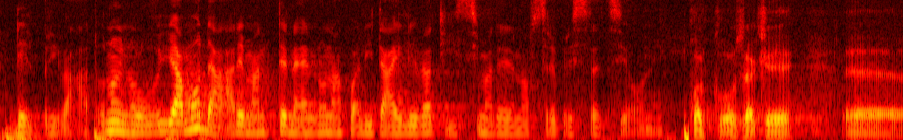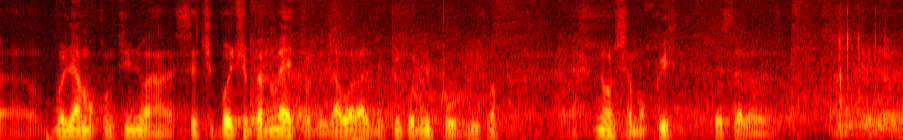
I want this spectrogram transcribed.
del privato. Noi non lo vogliamo dare mantenendo una qualità elevatissima delle nostre prestazioni. Qualcosa che eh, vogliamo continuare, se ci, poi ci permettono di lavorare di più con il pubblico non siamo qui, questa è la realtà.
